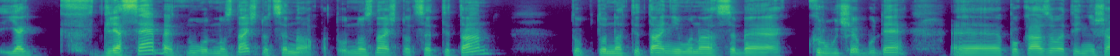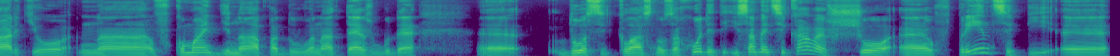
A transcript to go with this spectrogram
як для себе, ну, однозначно, це напад. Однозначно, це титан. Тобто на титані вона себе круче буде е, показувати, ніж Артіо. На, в команді нападу вона теж буде е, досить класно заходити. І саме цікаве, що е, в принципі е,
